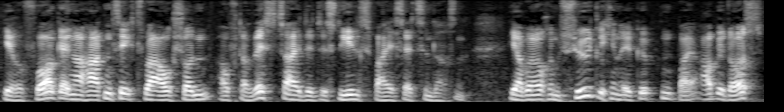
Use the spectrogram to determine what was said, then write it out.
Ihre Vorgänger hatten sich zwar auch schon auf der Westseite des Nils beisetzen lassen, die aber noch im südlichen Ägypten bei Abydos,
